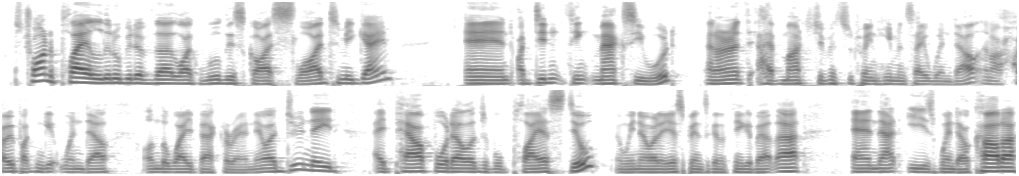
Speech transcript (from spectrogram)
I was trying to play a little bit of the like, will this guy slide to me game? And I didn't think Maxey would. And I don't th- have much difference between him and, say, Wendell. And I hope I can get Wendell on the way back around. Now, I do need a power forward eligible player still. And we know what ESPN's going to think about that. And that is Wendell Carter.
